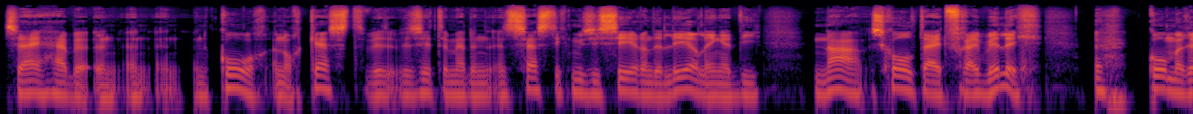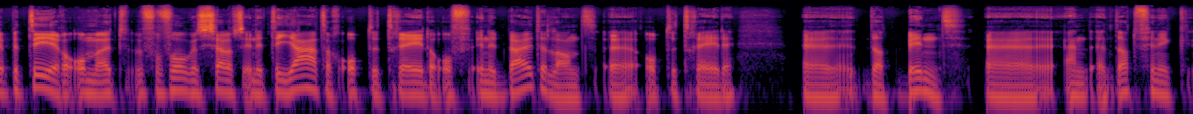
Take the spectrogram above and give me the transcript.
Zij hebben een, een, een, een koor, een orkest. We, we zitten met een, een 60 muzicerende leerlingen die na schooltijd vrijwillig eh, komen repeteren. Om het vervolgens zelfs in het theater op te treden of in het buitenland eh, op te treden. Eh, dat bindt. Eh, en, dat vind ik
